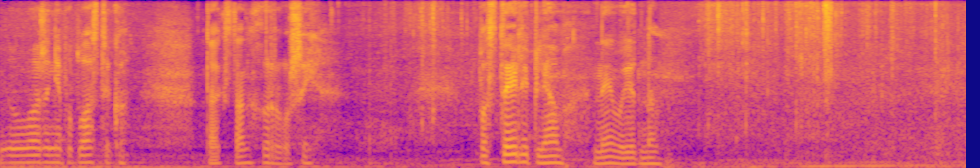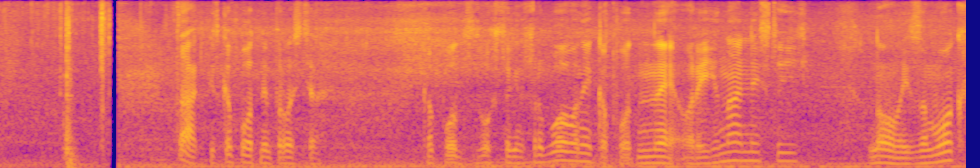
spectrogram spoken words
зауваження по пластику. Так, стан хороший. По стелі плям не видно. Так, підкапотний простір. Капот з двох сторін фарбований, капот не оригінальний стоїть. Новий замок.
